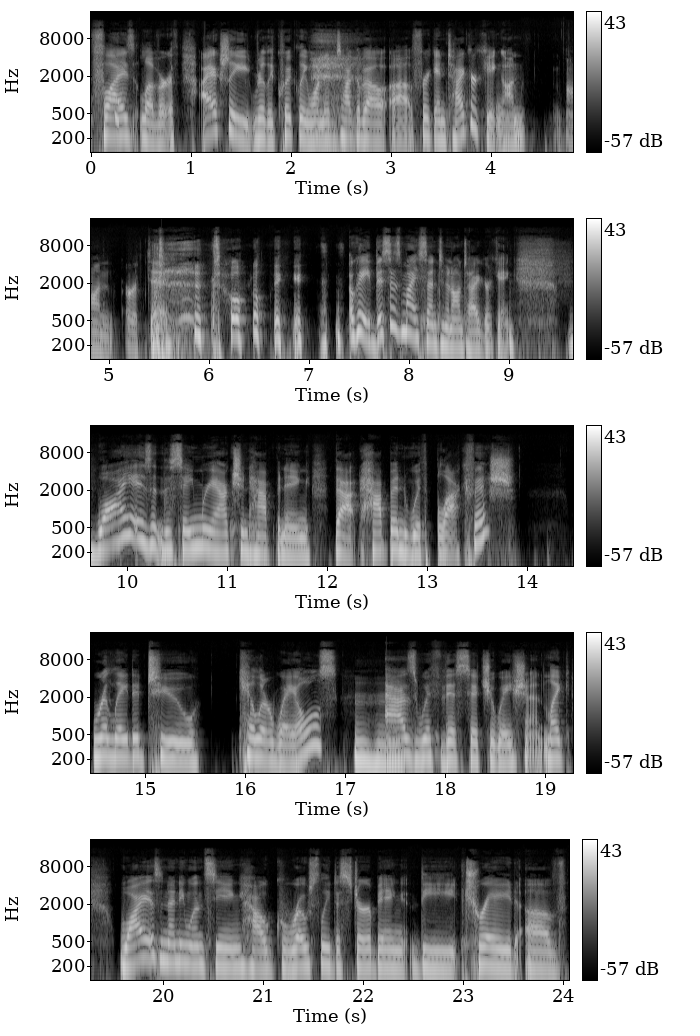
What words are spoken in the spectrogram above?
Flies love Earth. I actually really quickly wanted to talk about uh, freaking Tiger King on on Earth Day. totally. Okay, this is my sentiment on Tiger King. Why isn't the same reaction happening that happened with Blackfish related to killer whales mm-hmm. as with this situation? Like, why isn't anyone seeing how grossly disturbing the trade of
